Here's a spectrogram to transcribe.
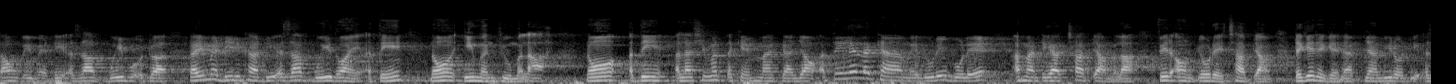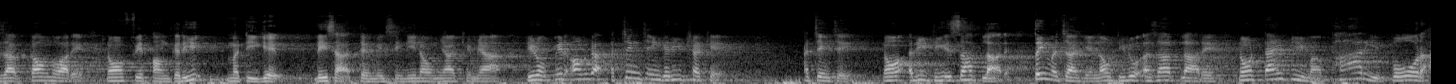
တောင်းပေးမယ်ဒီအဇပ်ဝေးဖို့အတွက်ဒါပေမဲ့ဒီတစ်ခါဒီအဇပ်ဝေးသွားရင်အသင်နော်အီမန်ယူမလား။ နော်အသင်အလရှိမတ်တခင်မှန်ကန်ကြောင်းအသင်လည်းလက်ခံရမယ်လူတွေကိုလည်းအမှန်တရားချပြမလားဖီရအောင်ပြောတယ်ချပြတကယ်တကယ်နဲ့ပြန်ပြီးတော့ဒီအဇပ်ကောင်းသွားတယ်နော်ဖီရအောင်ဂရီမတီခဲ့လေးစာတဲမိတ်စီနီနောင်များခင်များဒီတော့ဖီရအောင်ကအကျင့်ကျင့်ဂရီဖြတ်ခဲ့အကျင့်ကျင့်နော်အဲ့ဒီဒီအဇပ်လာတယ်တိတ်မကြခင်တော့ဒီလိုအဇပ်လာတယ်နော်တိုင်းပြည်မှာဖားရီပေါ်တာ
